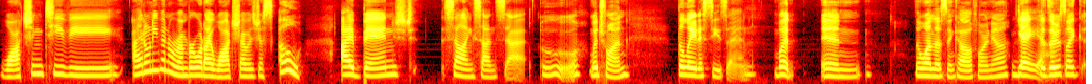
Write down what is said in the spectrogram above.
watching TV. I don't even remember what I watched. I was just, oh, I binged Selling Sunset, Ooh, which one? The latest season. But in the one that's in California? Yeah, yeah. 'Cause there's like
